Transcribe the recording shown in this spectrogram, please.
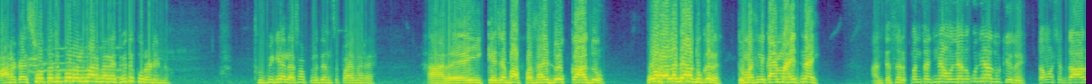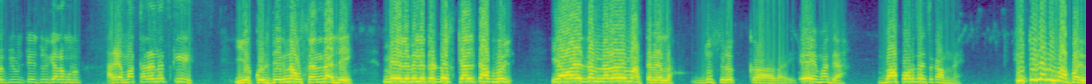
अरे काय स्वतःच्या पोराला मारणार आहेत होय ते कुराडीनं? तू बी गेलास आपलं त्यांचं पाय धराय. अरे इक्याच्या बाप्पाचा आहे डोकं आदू. पोराला बी आदू कर. तुम्हाला काय माहीत नाही. आणि त्या सरपंचाच्या मेवण्याला कोणी आदू केलंय? तमाशा दारू पिऊन टेजूर गेला म्हणून. अरे म्हाताऱ्यानंच की. एकुलते एक नवसान झाले. मेले मेले तर डोसक्याला ताप होईल. या जमणार आहे म्हाताऱ्याला. दुसरं काढाय ए मध्या बापावर जायचं काम नाही. हे तुझा मी बापा आहे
